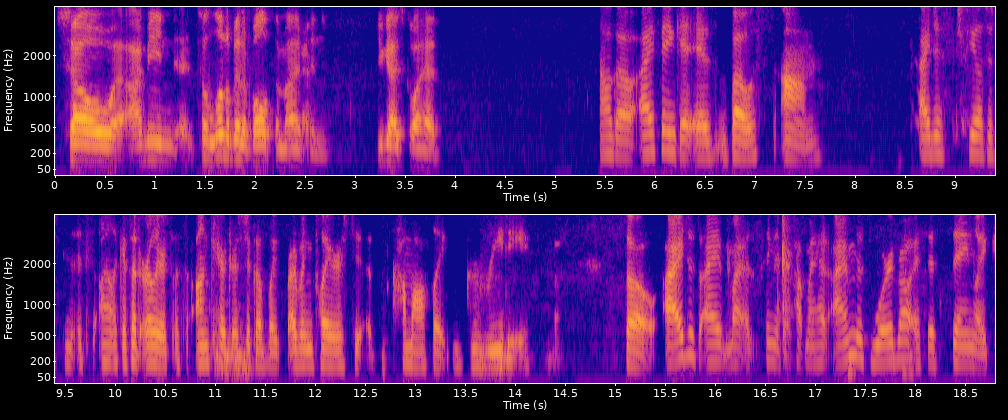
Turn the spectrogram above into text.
So, I mean, it's a little bit of both, in my opinion. You guys go ahead. I'll go. I think it is both. Um, I just feel just it's uh, like I said earlier, it's, it's uncharacteristic of like Red Wing players to come off like greedy. So I just I my thing that popped my head. I'm just worried about if this thing like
